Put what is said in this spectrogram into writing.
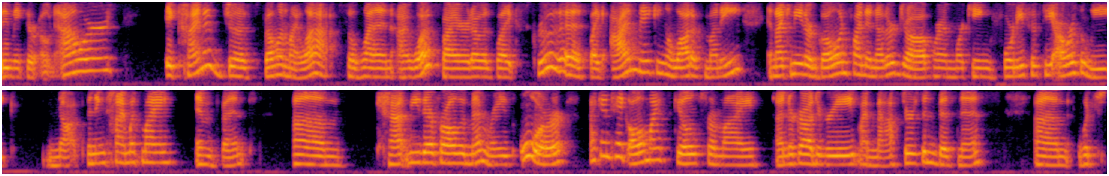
they make their own hours it kind of just fell in my lap. So when I was fired, I was like, screw this. Like, I'm making a lot of money and I can either go and find another job where I'm working 40, 50 hours a week, not spending time with my infant, um, can't be there for all the memories, or I can take all my skills from my undergrad degree, my master's in business, um, which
